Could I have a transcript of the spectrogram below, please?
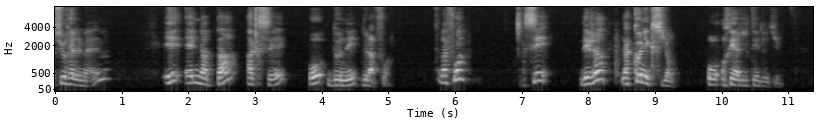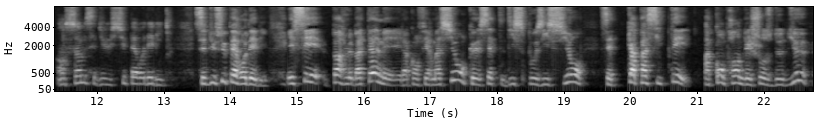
sur elle-même et elle n'a pas accès aux données de la foi. La foi, c'est déjà la connexion aux réalités de Dieu. En somme, c'est du super haut débit. C'est du super haut débit. Et c'est par le baptême et la confirmation que cette disposition, cette capacité à comprendre les choses de Dieu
